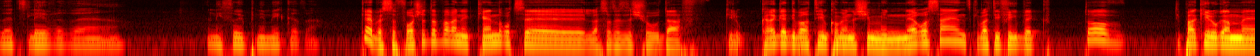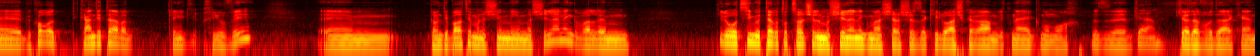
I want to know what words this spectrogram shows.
זה אצלי וזה ניסוי פנימי כזה. כן, בסופו של דבר אני כן רוצה לעשות איזשהו דף. כאילו, כרגע דיברתי עם כל מיני אנשים מנרוסיינס, קיבלתי פידבק טוב, טיפה כאילו גם uh, ביקורת, תיקנתי אותה, אבל כלי חיובי. אמ, גם דיברתי עם אנשים מ-machine learning, אבל הם כאילו רוצים יותר תוצאות של machine learning מאשר שזה כאילו אשכרה מתנהג כמו מוח. אז אה, כן. יש לי עוד עבודה, כן.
